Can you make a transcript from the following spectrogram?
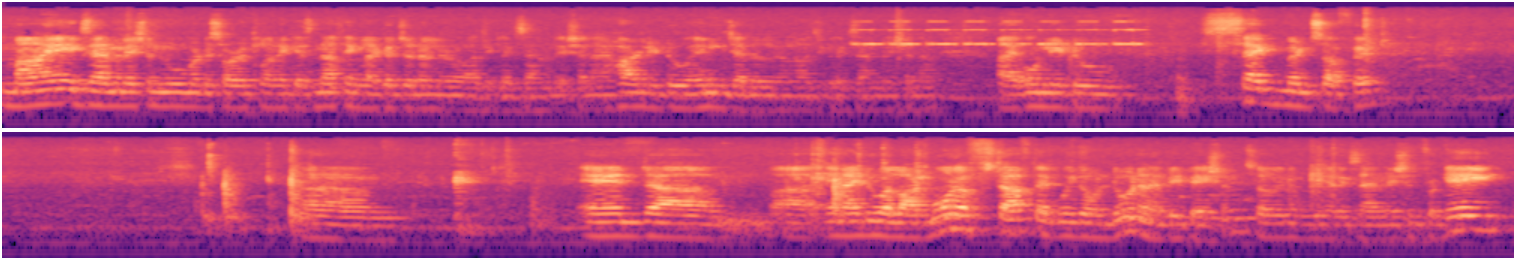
my examination movement disorder clinic is nothing like a general neurological examination. I hardly do any general neurological examination. I only do segments of it. Um, and um, uh, and I do a lot more of stuff that we don't do it on every patient. So you know, we have examination for gait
